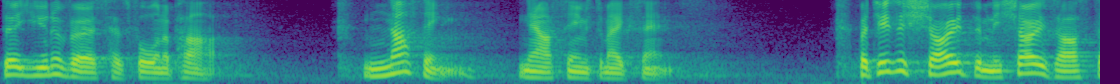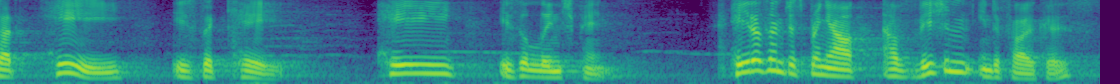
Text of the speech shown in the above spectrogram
the universe has fallen apart. Nothing now seems to make sense. But Jesus showed them, and he shows us that he is the key. He is the linchpin. He doesn't just bring our, our vision into focus,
